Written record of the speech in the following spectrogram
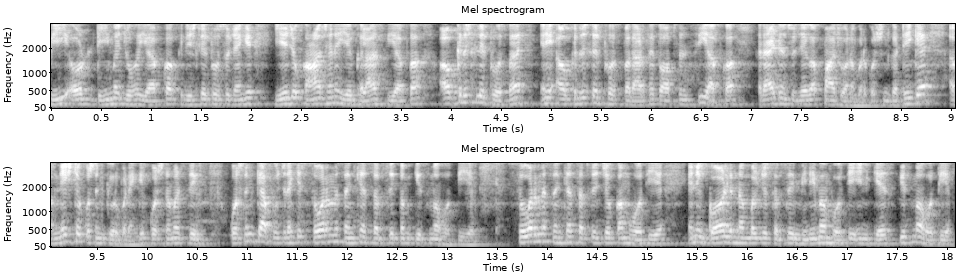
बी और डी में जो है आपका क्रिस्टलीय ठोस हो जाएँगे। ये जो कांच है ना, ये ग्लास ये आपका अक्रिस्टलीय ठोस है। यानी अक्रिस्टलीय ठोस पदार्थ है तो ऑप्शन सी आपका राइट आंसर हो जाएगा पांचवा नंबर क्वेश्चन का, ठीक है? अब नेक्स्ट क्वेश्चन की ओर बढ़ेंगे। क्वेश्चन नंबर सिक्स क्वेश्चन क्या पूछ रहा है कि स्वर्ण संख्या सबसे कम किसमें होती है? स्वर्ण संख्या सबसे जो कम होती है, यानी गोल्ड नंबर जो सबसे मिनिमम होती है, इन केस किसमें होती है?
